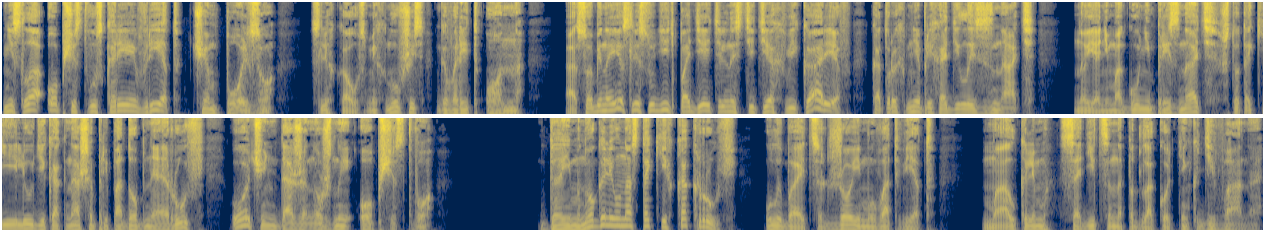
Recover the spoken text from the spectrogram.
несла обществу скорее вред, чем пользу. Слегка усмехнувшись, говорит он. Особенно если судить по деятельности тех викариев, которых мне приходилось знать. Но я не могу не признать, что такие люди, как наша преподобная Руфь, очень даже нужны обществу. «Да и много ли у нас таких, как Руфь?» — улыбается Джо ему в ответ. Малкольм садится на подлокотник дивана.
